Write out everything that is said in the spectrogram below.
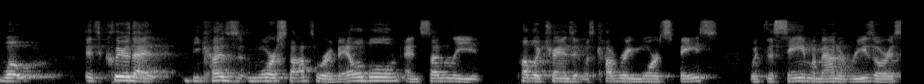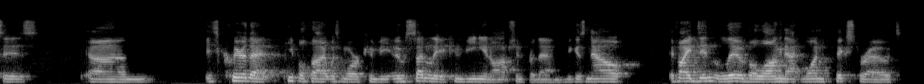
well it's clear that because more stops were available and suddenly public transit was covering more space with the same amount of resources, um, it's clear that people thought it was more convenient. It was suddenly a convenient option for them because now, if I didn't live along that one fixed route,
